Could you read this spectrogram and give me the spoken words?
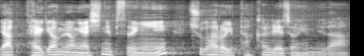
약 100여 명의 신입생이 추가로 입학할 예정입니다.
